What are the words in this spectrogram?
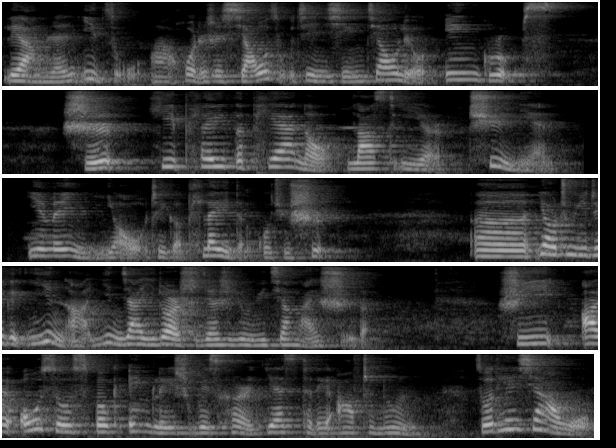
两人一组啊，或者是小组进行交流 in groups。十，He played the piano last year，去年，因为你有这个 play 的过去式。呃，要注意这个 in 啊，in 加一段时间是用于将来时的。十一，I also spoke English with her yesterday afternoon，昨天下午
